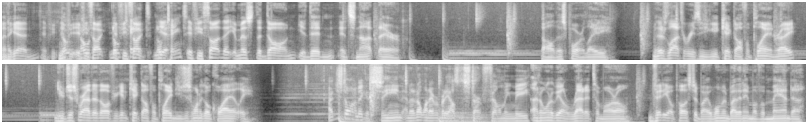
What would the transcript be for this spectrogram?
And again, if you, No- if, you- if no- you thought no if you taint. thought No taint? if you thought that you missed the dong, you didn't. It's not there. Oh, this poor lady. I mean, there's lots of reasons you can get kicked off a plane, right? You just rather though, if you're getting kicked off a plane, you just want to go quietly. I just don't want to make a scene, and I don't want everybody else to start filming me. I don't want to be on Reddit tomorrow. Video posted by a woman by the name of Amanda.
